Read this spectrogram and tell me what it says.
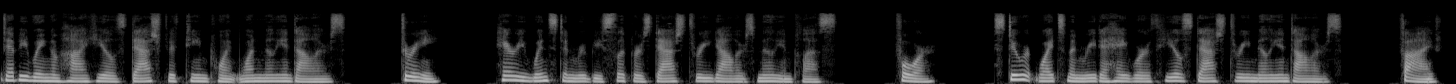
Debbie Wingham High Heels $15.1 million. 3. Harry Winston Ruby Slippers $3 million plus. 4. Stuart Weitzman Rita Hayworth Heels $3 million. 5.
